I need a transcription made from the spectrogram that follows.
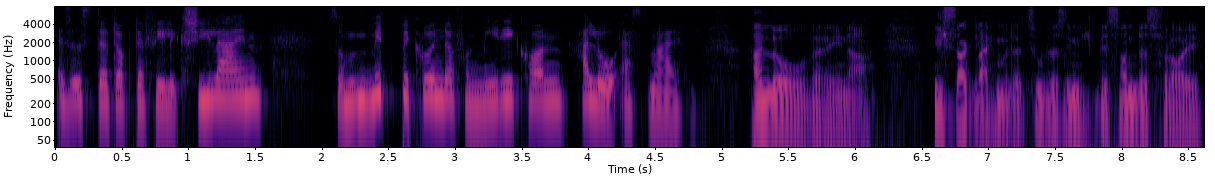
Es ist der Dr. Felix Schielein, so Mitbegründer von Medicon. Hallo erstmal. Hallo Verena. Ich sage gleich mal dazu, dass ich mich besonders freue,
